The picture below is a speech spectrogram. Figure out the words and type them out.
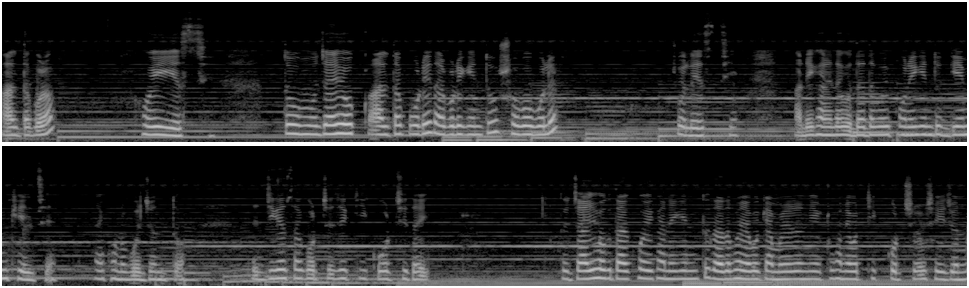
আলতা পড়া হয়েই এসছে। তো যাই হোক, আলতা পরে তারপরে কিন্তু শোবো বলে চলে এসেছি। আর এখানে দেখো, দাদাভাই ফোনে কিন্তু গেম খেলছে এখনও পর্যন্ত। জিজ্ঞাসা করছে যে কি করছি তাই। তো যাই হোক, দেখো এখানে কিন্তু দাদাভাই আবার ক্যামেরাটা নিয়ে একটুখানি আবার ঠিক করছিল সেই জন্য।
